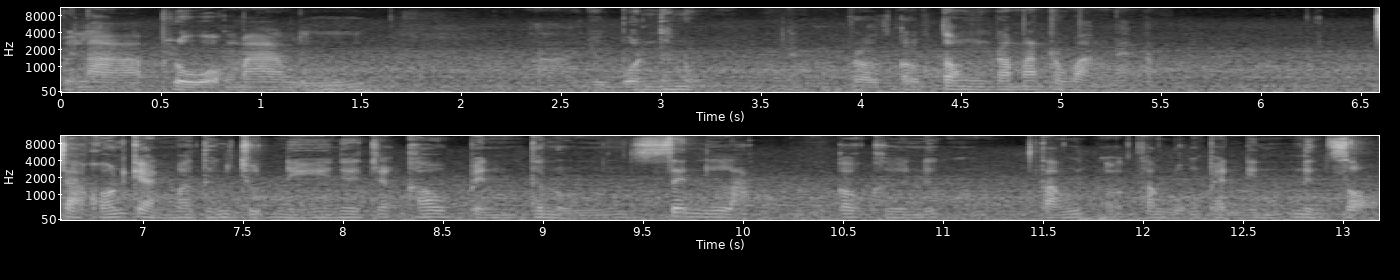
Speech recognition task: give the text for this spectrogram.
เวลาโผล่ออกมาหรือออยู่บนถนนนะเราเราต้องระมัดระวังนะครับ จากขอนแก่นมาถึงจุดนี้เนี่ยจะเข้าเป็นถนนเส้นหลักก็คือหนึ่งทางทางหลวงแผ่นดินหนึ่งสอง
